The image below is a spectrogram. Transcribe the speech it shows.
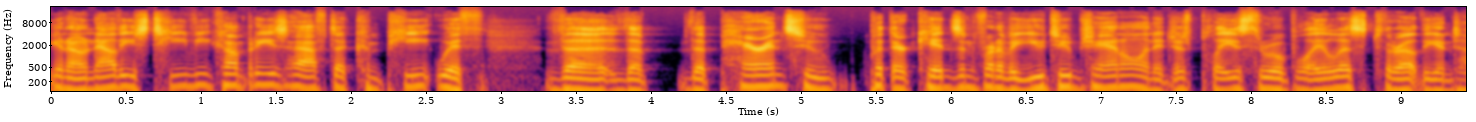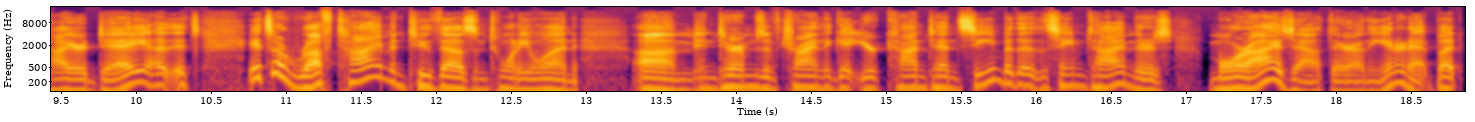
you know now these TV companies have to compete with the the the parents who put their kids in front of a YouTube channel and it just plays through a playlist throughout the entire day. Uh, It's it's a rough time in 2021 um, in terms of trying to get your content seen, but at the same time, there's more eyes out there on the internet. But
